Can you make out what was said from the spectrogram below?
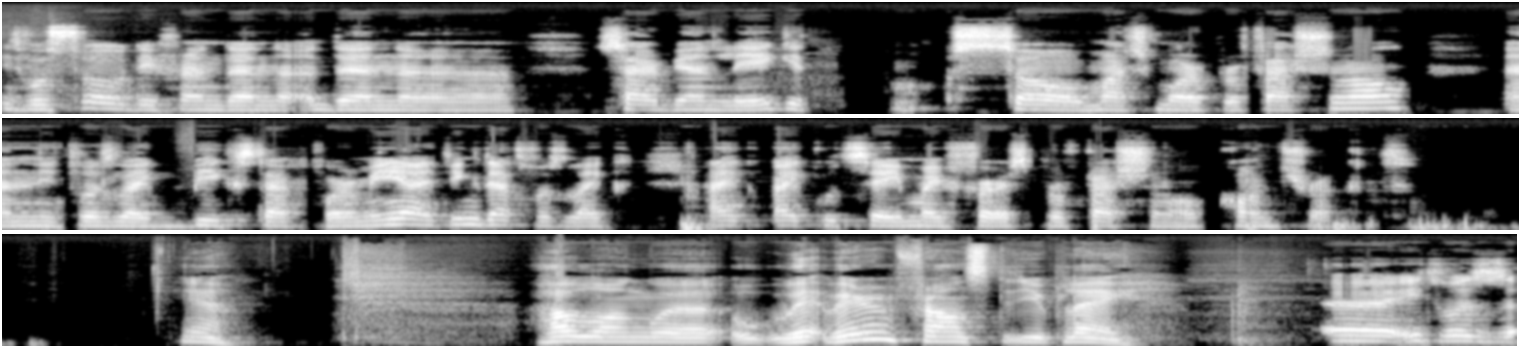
it was so different than than uh, Serbian league. It so much more professional, and it was like big step for me. I think that was like I I could say my first professional contract. Yeah. How long were, where, where in France did you play? Uh, it was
